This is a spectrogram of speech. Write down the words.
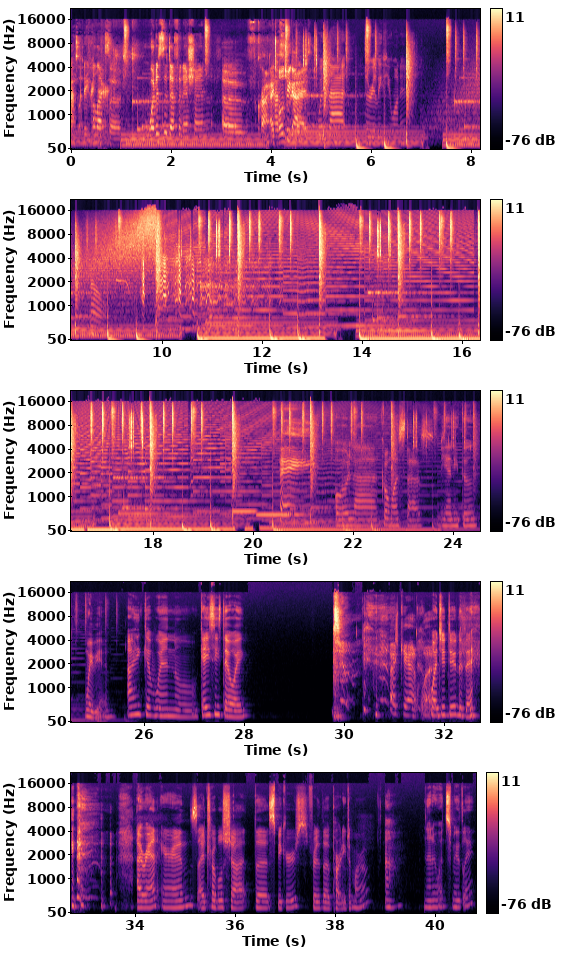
gaslighting right Alexa, what is the definition of crime? I told you guys. Was that the relief you wanted? No. Hey, Hola. ¿cómo estás? Bien, ¿y tú? Muy bien. Ay, qué bueno. ¿Qué hiciste hoy? I can't. What? What'd you do today? I ran errands. I troubleshot the speakers for the party tomorrow. oh. And then it went smoothly.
